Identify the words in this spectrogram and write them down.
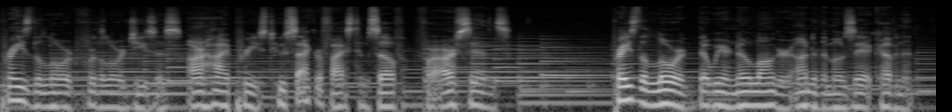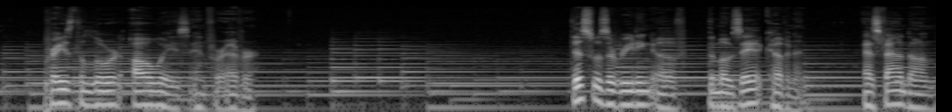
Praise the Lord for the Lord Jesus, our high priest, who sacrificed himself for our sins. Praise the Lord that we are no longer under the Mosaic covenant. Praise the Lord always and forever. This was a reading of the Mosaic Covenant as found on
